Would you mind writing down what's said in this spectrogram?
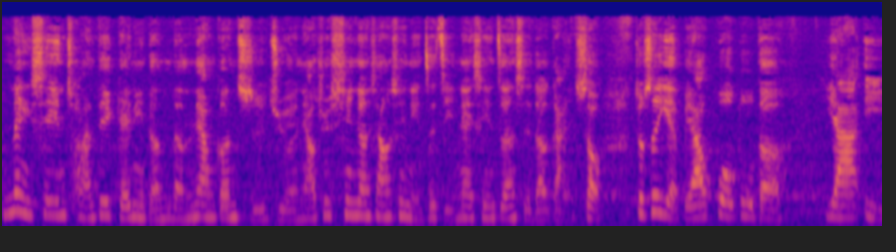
内心传递给你的能量跟直觉，你要去信任、相信你自己内心真实的感受，就是也不要过度的压抑，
